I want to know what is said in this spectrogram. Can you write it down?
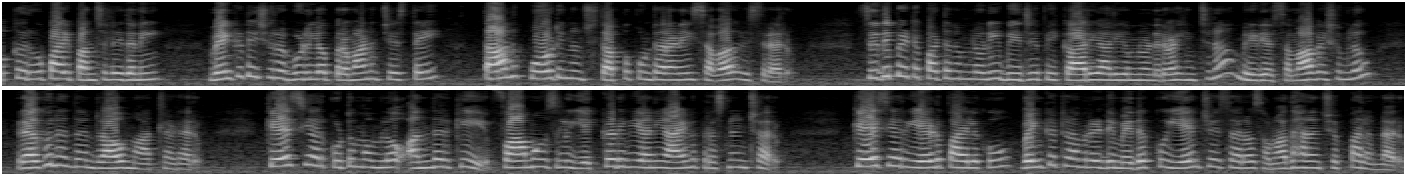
ఒక్క రూపాయి పంచలేదని వెంకటేశ్వర గుడిలో ప్రమాణం చేస్తే తాను పోటీ నుంచి తప్పుకుంటారని సవాల్ విసిరారు. సిద్దిపేట పట్టణంలోని బీజేపీ కార్యాలయంలో నిర్వహించిన మీడియా సమావేశంలో రఘునందన్ రావు మాట్లాడారు. కేసీఆర్ కుటుంబంలో అందరికీ ఫామ్ హౌస్లు ఎక్కడివి అని ఆయన ప్రశ్నించారు. కేసీఆర్ ఏడుపాయలకు వెంకట్రామరెడ్డి మెదక్కు ఏం చేశారో సమాధానం చెప్పాలన్నారు.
